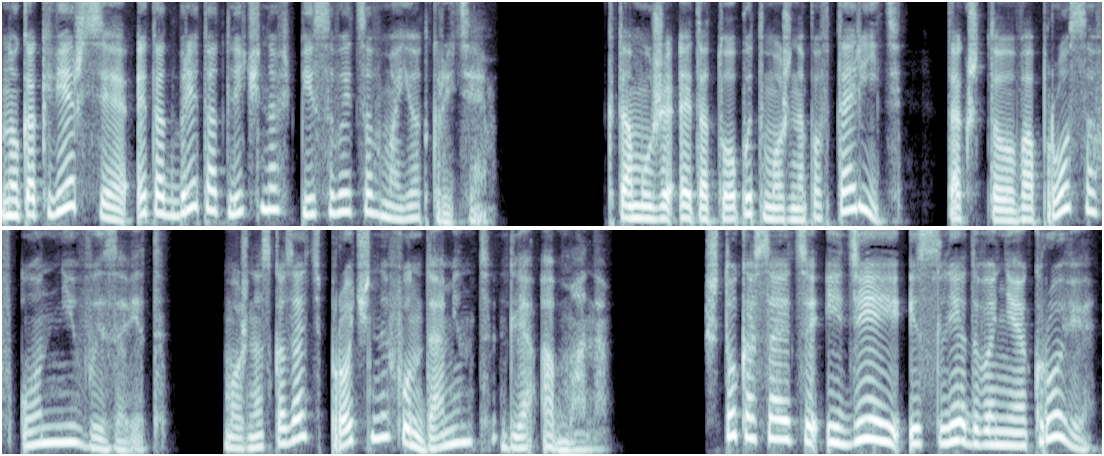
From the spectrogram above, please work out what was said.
но как версия этот бред отлично вписывается в мое открытие. К тому же этот опыт можно повторить, так что вопросов он не вызовет. Можно сказать, прочный фундамент для обмана. Что касается идеи исследования крови,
